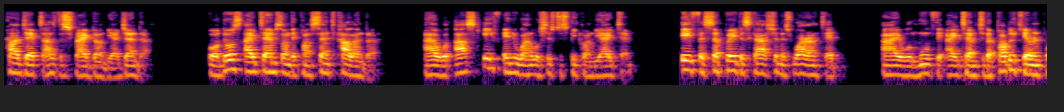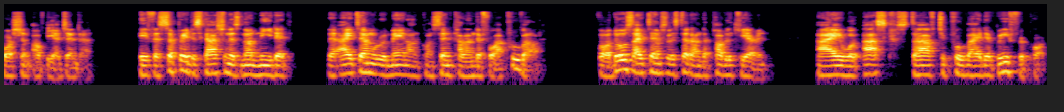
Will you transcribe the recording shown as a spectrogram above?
project as described on the agenda. For those items on the consent calendar, I will ask if anyone wishes to speak on the item. If a separate discussion is warranted, I will move the item to the public hearing portion of the agenda. If a separate discussion is not needed, the item will remain on consent calendar for approval. For those items listed under public hearing, I will ask staff to provide a brief report.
